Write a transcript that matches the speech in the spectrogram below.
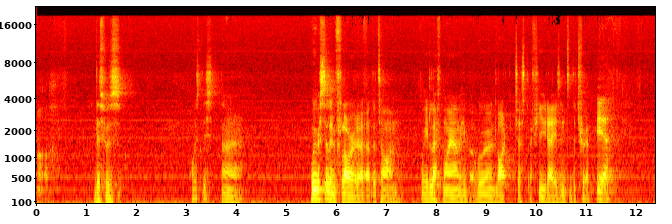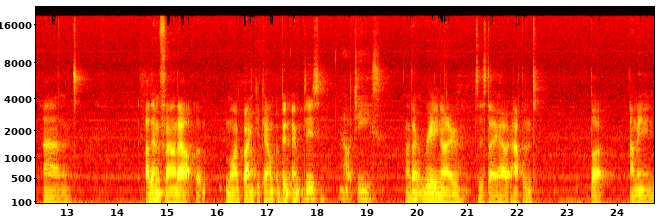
Oh, this was what was this? No. We were still in florida at the time. We'd left miami but we were like just a few days into the trip. Yeah. and i then found out that my bank account had been emptied. Oh, jeez. I don't really know to this day how it happened but i mean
